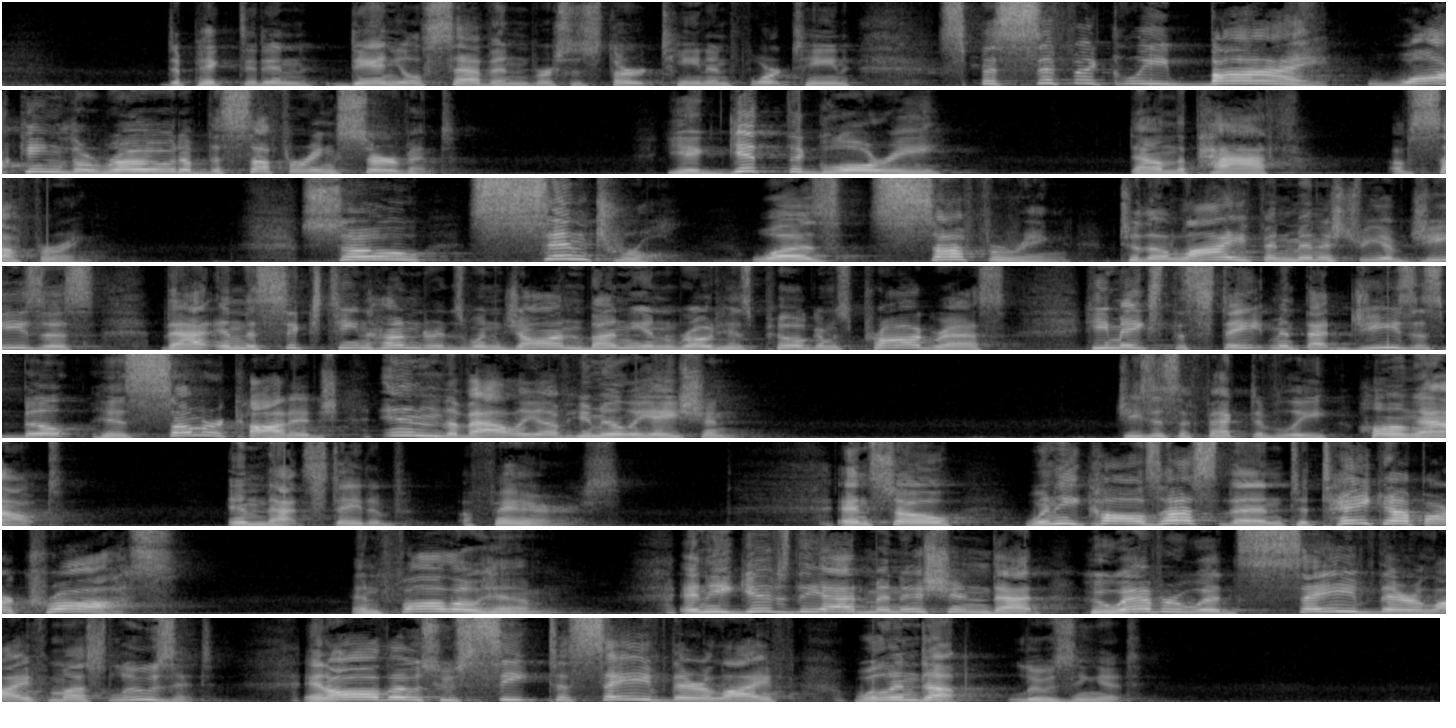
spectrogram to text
depicted in Daniel 7, verses 13 and 14, specifically by walking the road of the suffering servant. You get the glory down the path of suffering. So central was suffering to the life and ministry of Jesus that in the 1600s, when John Bunyan wrote his Pilgrim's Progress, he makes the statement that Jesus built his summer cottage in the valley of humiliation. Jesus effectively hung out in that state of affairs. And so, when he calls us then to take up our cross and follow him, and he gives the admonition that whoever would save their life must lose it. And all those who seek to save their life will end up losing it.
